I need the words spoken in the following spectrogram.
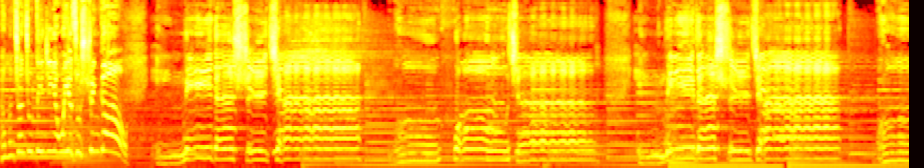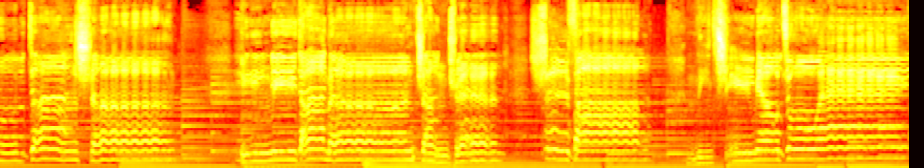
他们专注定睛，仰望耶稣宣告：因你的施加，我活着；因你的施加，我得胜；因你大能掌权。释放你奇妙作为，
